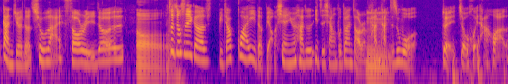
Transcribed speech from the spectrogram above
感觉得出来，sorry，就是哦，这就是一个比较怪异的表现，因为他就是一直想不断找人攀谈，只是我对就回他话了，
